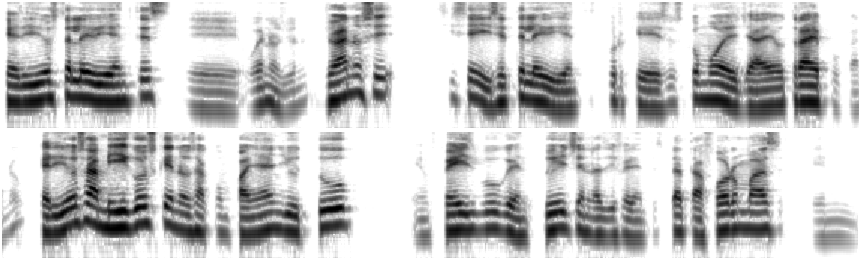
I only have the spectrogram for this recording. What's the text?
queridos televidentes, eh, bueno, yo, yo ya no sé si se dice televidentes porque eso es como de ya de otra época, ¿no? Queridos amigos que nos acompañan en YouTube, en Facebook, en Twitch, en las diferentes plataformas, en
